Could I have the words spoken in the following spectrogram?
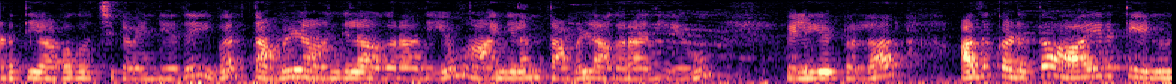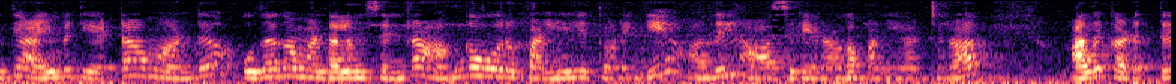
அடுத்து ஞாபகம் வச்சுக்க வேண்டியது இவர் தமிழ் ஆங்கில அகராதியும் ஆங்கிலம் தமிழ் அகராதியையும் வெளியிட்டுள்ளார். அதுக்கடுத்து ஆயிரத்தி எண்ணூத்தி ஐம்பத்தி எட்டாம் ஆண்டு உதகமண்டலம் சென்று அங்க ஒரு பள்ளியை தொடங்கி அதில் ஆசிரியராக பணியாற்றினார் அதுக்கடுத்து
